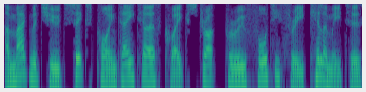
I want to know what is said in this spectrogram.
A magnitude 6.8 earthquake struck Peru 43 kilometers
